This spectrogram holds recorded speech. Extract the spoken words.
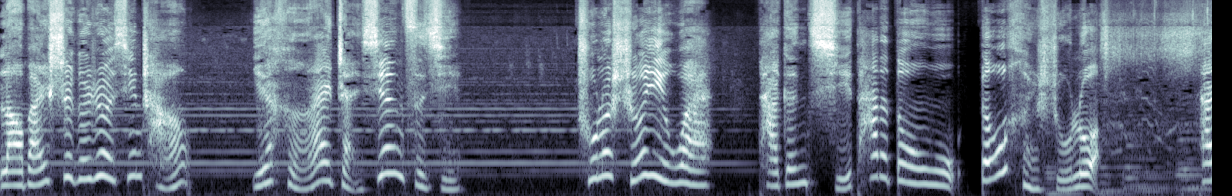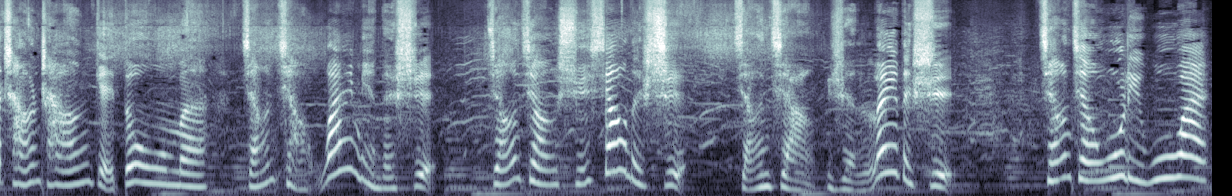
老白是个热心肠，也很爱展现自己。除了蛇以外，他跟其他的动物都很熟络。他常常给动物们讲讲外面的事，讲讲学校的事，讲讲人类的事，讲讲屋里屋外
